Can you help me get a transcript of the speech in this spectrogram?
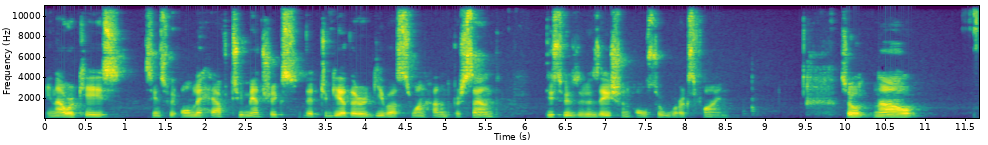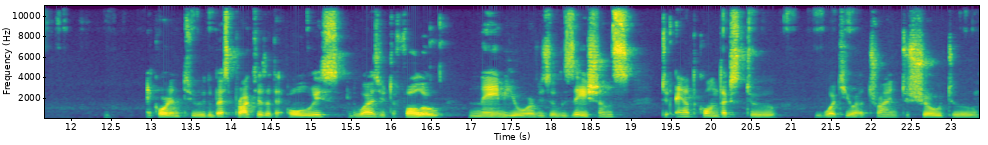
In our case, since we only have two metrics that together give us 100%, this visualization also works fine. So now according to the best practice that I always advise you to follow, name your visualizations to add context to what you are trying to show to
